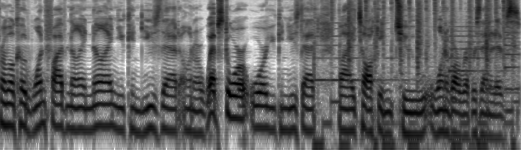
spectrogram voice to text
promo code 1599. You can use that on our web store or you can use that by talking to one of our representatives.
